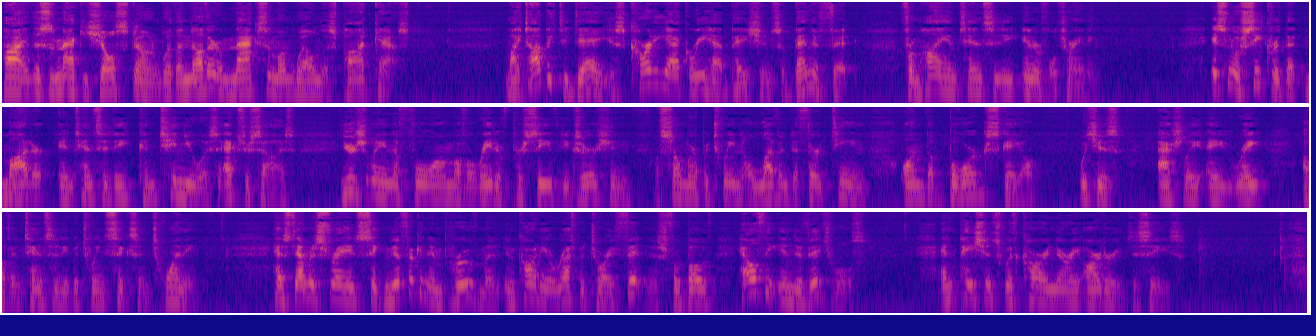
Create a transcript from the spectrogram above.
Hi, this is Mackie Shilstone with another Maximum Wellness podcast. My topic today is cardiac rehab patients who benefit from high intensity interval training. It's no secret that moderate intensity continuous exercise, usually in the form of a rate of perceived exertion of somewhere between 11 to 13 on the Borg scale, which is actually a rate of intensity between 6 and 20, has demonstrated significant improvement in cardiorespiratory fitness for both healthy individuals and patients with coronary artery disease.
